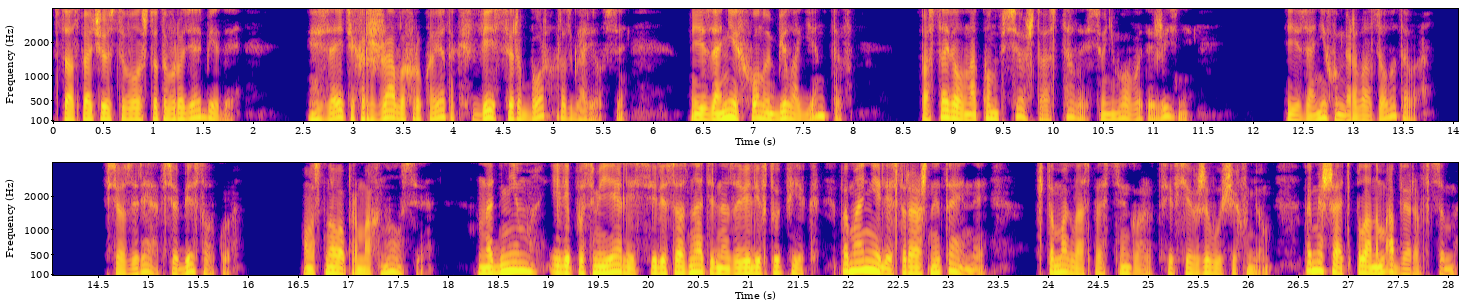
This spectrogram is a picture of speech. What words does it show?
Стас почувствовал что-то вроде обиды. Из-за этих ржавых рукояток весь сыр-бор разгорелся. Из-за них он убил агентов, поставил на кон все, что осталось у него в этой жизни. Из-за них умерла Золотова. Все зря, все без толку. Он снова промахнулся. Над ним или посмеялись, или сознательно завели в тупик, поманили страшные тайны, что могла спасти город и всех живущих в нем, помешать планам абверовцам.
